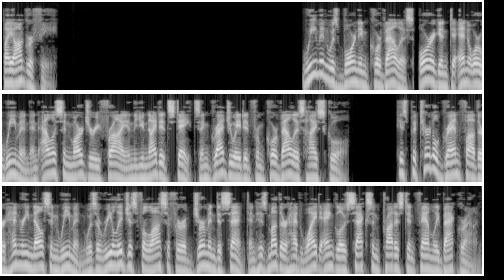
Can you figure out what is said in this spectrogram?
Biography Wieman was born in Corvallis, Oregon to N. Orr Wieman and Allison Marjorie Fry in the United States and graduated from Corvallis High School. His paternal grandfather Henry Nelson Wieman was a religious philosopher of German descent and his mother had white Anglo-Saxon Protestant family background.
